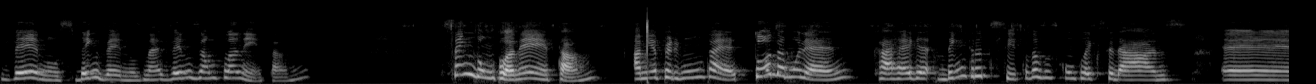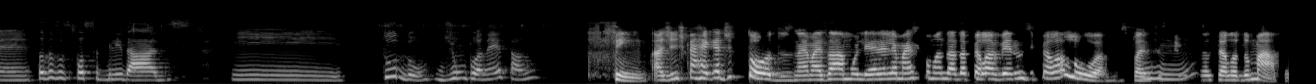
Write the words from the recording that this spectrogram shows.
Vênus, bem Vênus, né? Vênus é um planeta. Sendo um planeta, a minha pergunta é: toda mulher carrega dentro de si todas as complexidades, é, todas as possibilidades e tudo de um planeta? Sim, a gente carrega de todos, né? Mas a mulher ela é mais comandada pela Vênus e pela Lua, os planetas uhum. dela do mapa.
